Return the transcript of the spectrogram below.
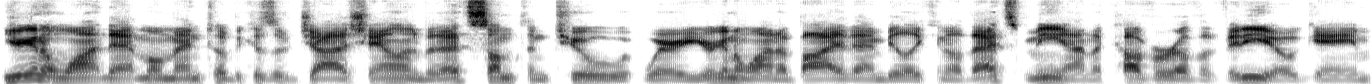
you're going to want that memento because of Josh Allen, but that's something too where you're going to want to buy that and be like, you know, that's me on a cover of a video game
